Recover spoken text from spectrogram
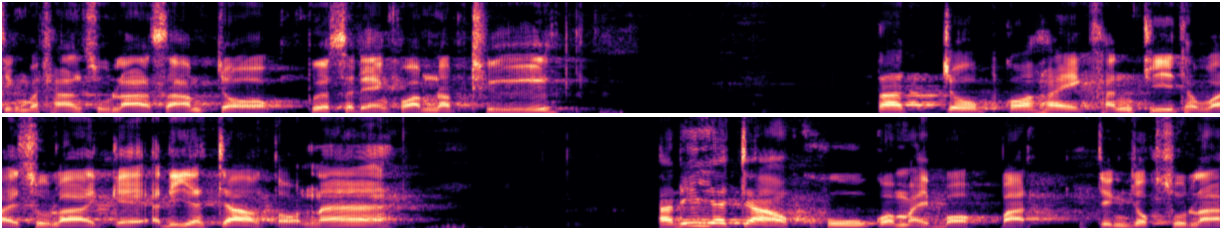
จึงประทานสุราสามจอกเพื่อแสดงความนับถือตัดจบก็ให้ขันทีถวายสุราแก่อริยเจ้าต่อหน้า อริยเจ้าครูก็ไม่บอกปัด จึงยกสุรา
